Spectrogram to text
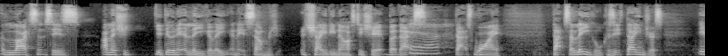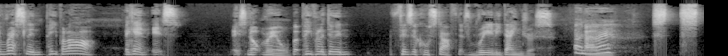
licenses unless you, you're doing it illegally and it's some sh- shady, nasty shit. But that's Yeah. that's why that's illegal because it's dangerous. In wrestling, people are again. It's it's not real, but people are doing physical stuff that's really dangerous. Oh, I know. Um, s- s-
